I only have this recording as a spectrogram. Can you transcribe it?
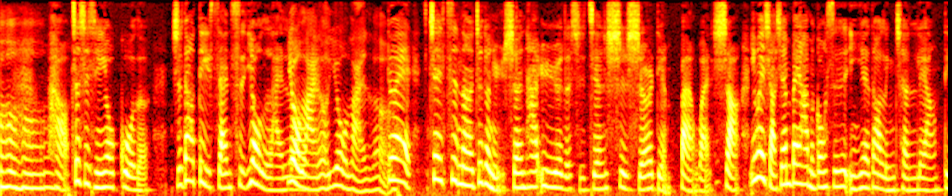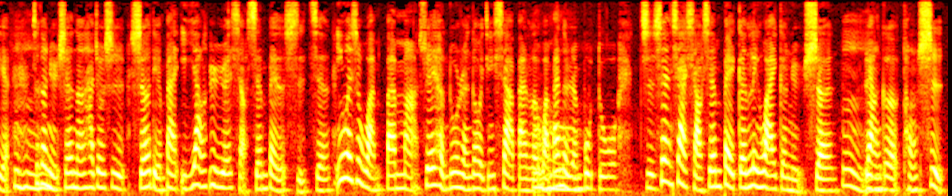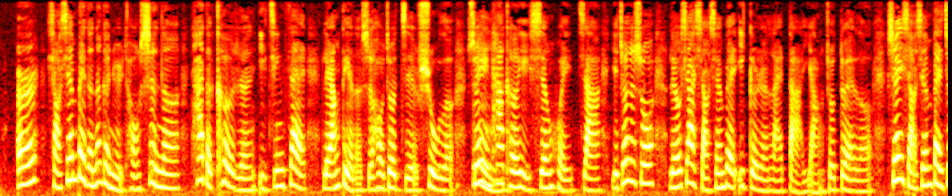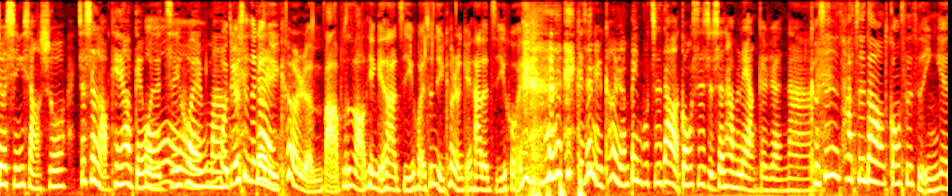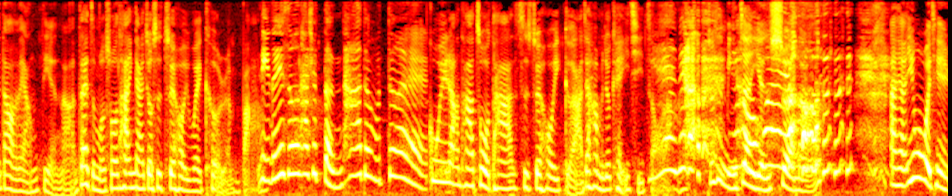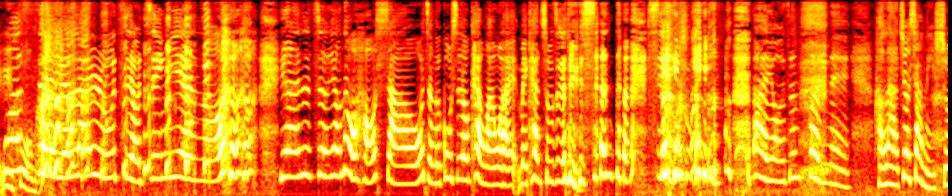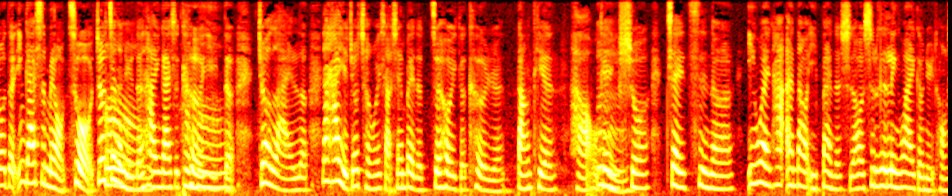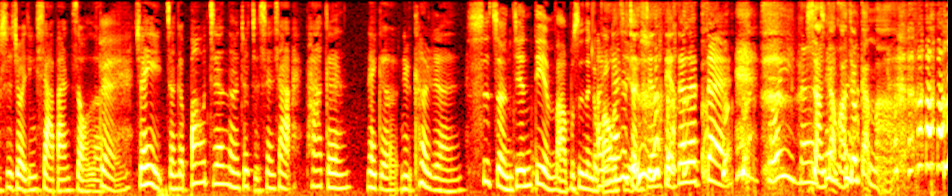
好，这事情又过了。直到第三次又来了，又来了，又来了。对，这次呢，这个女生她预约的时间是十二点半晚上，因为小仙贝他们公司营业到凌晨两点。这个女生呢，她就是十二点半一样预约小仙贝的时间，因为是晚班嘛，所以很多人都已经下班了，哦、晚班的人不多，只剩下小仙贝跟另外一个女生，嗯，两个同事。而小仙贝的那个女同事呢，她的客人已经在两点的时候就结束了，所以她可以先回家，嗯、也就是说留下小仙贝一个人来打烊就对了。所以小仙贝就心想说：“这是老天要给我的机会吗？”哦、我觉得是那个女客人吧，不是老天给她的机会，是女客人给她的机会。可是女客人并不知道公司只剩他们两个人呐、啊。可是她知道公司只营业到两点呐、啊，再怎么说。说他应该就是最后一位客人吧？你的意思说他去等他，对不对？故意让他做他是最后一个啊，这样他们就可以一起走、啊，就是名正言顺啊。哦、哎呀，因为我以前也遇过嘛。对，原来如此，有经验哦。原来是这样，那我好傻哦，我整个故事都看完，我还没看出这个女生的心意。哎呦，真笨呢。好啦，就像你说的，应该是没有错，就这个女的她应该是刻意的，嗯、就来了，那她也就成为小仙贝的最后一个客人。当天，好，我跟你说，嗯、这一次呢，因为他按到一半的时候，是不是另外一个女同事就已经下班走了？对，所以整个包间呢，就只剩下他跟。那个女客人是整间店吧？不是那个包间，哦、应该是整间店。对对对，所以呢，想干嘛就干嘛，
